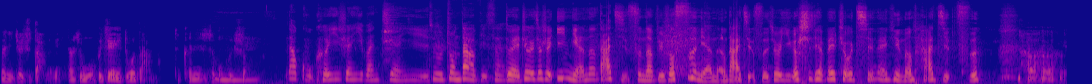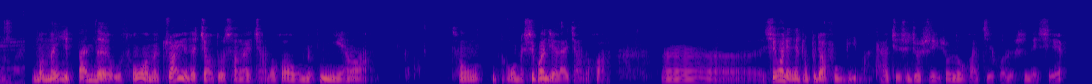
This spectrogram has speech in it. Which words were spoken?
那你就去打了呗。但是我不建议多打嘛，这肯定是这么回事。那骨科医生一般建议就是重大比赛，对这个就是一年能打几次呢？比如说四年能打几次？就是一个世界杯周期内你能打几次？我们一般的从我们专业的角度上来讲的话，我们一年啊，从我们膝关节来讲的话。嗯，膝关节那种不叫封闭嘛，它其实就是一种润滑剂或者是那些，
